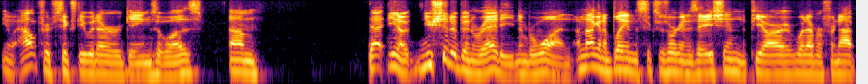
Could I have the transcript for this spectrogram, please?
you know out for sixty whatever games it was, um, that you know you should have been ready. Number one, I'm not gonna blame the Sixers organization, the PR, whatever, for not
